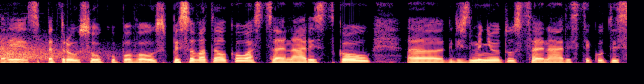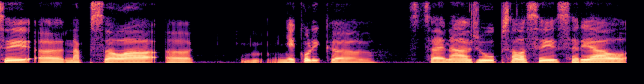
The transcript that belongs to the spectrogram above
Tady s Petrou Soukupovou, spisovatelkou a scénáristkou. Eh, Když zmiňuji tu scénáristiku, ty si eh, napsala eh, několik scénářů, psala si seriál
